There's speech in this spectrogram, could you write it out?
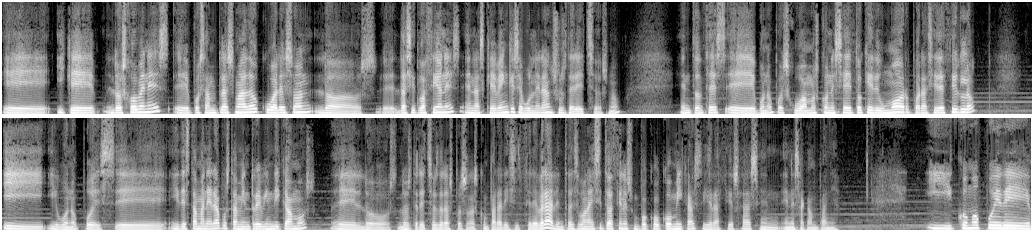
eh, y que los jóvenes eh, pues han plasmado cuáles son los, eh, las situaciones en las que ven que se vulneran sus derechos, ¿no? Entonces, bueno, pues jugamos con ese toque de humor, por así decirlo, y, y bueno, pues y de esta manera pues también reivindicamos los, los, derechos de las personas con parálisis cerebral. Entonces, bueno, hay situaciones un poco cómicas y graciosas en, en esa campaña. ¿Y cómo puede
